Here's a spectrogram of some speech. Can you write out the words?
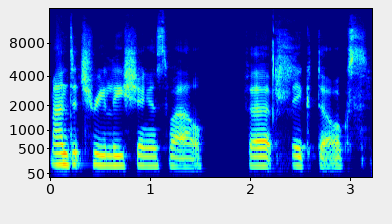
mandatory leashing as well for big dogs.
